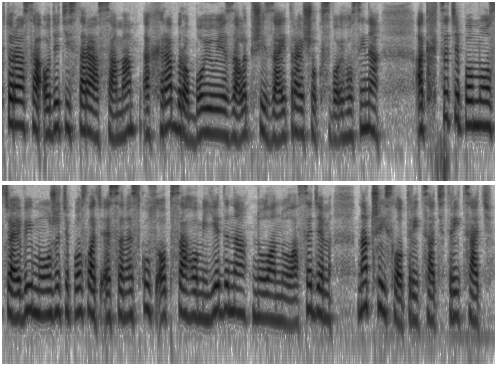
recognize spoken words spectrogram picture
ktorá sa o deti stará sama a chrabro bojuje za lepší zajtrajšok svojho syna. Ak chcete pomôcť aj vy, môžete poslať SMS-ku s obsahom 1007 na číslo 3030.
